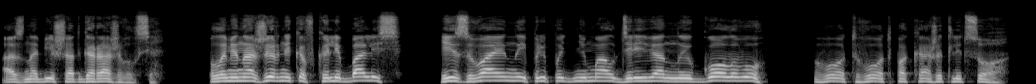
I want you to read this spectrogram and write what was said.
Азнабиша отгораживался. Пламена жирников колебались, изваянный приподнимал деревянную голову. Вот-вот покажет лицо.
